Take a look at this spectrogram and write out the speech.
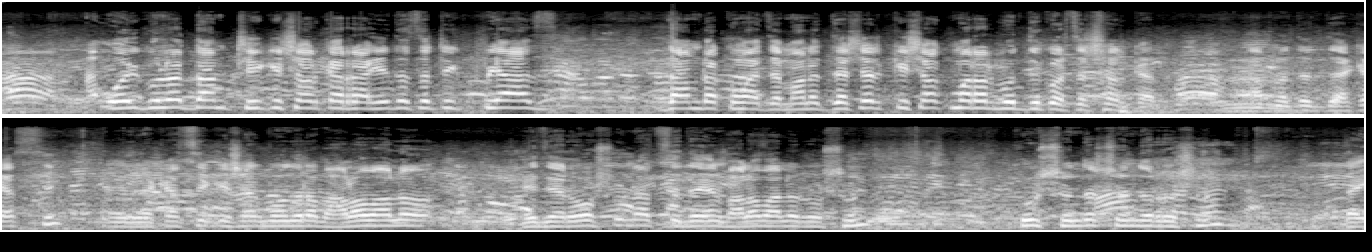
হ্যাঁ। ওইগুলোর দাম ঠিকই সরকার রাখিয়ে দিচ্ছে ঠিক পেঁয়াজ দামটা কমাচ্ছে মানে দেশের কৃষক মারার বুদ্ধি করছে সরকার। আপনাদের দেখাচ্ছি। দেখাচ্ছি কৃষক বন্ধুরা ভালো ভালো এই যে রসুন আছে দেখেন ভালো ভালো রসুন। খুব সুন্দর সুন্দর রসুন। তাই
